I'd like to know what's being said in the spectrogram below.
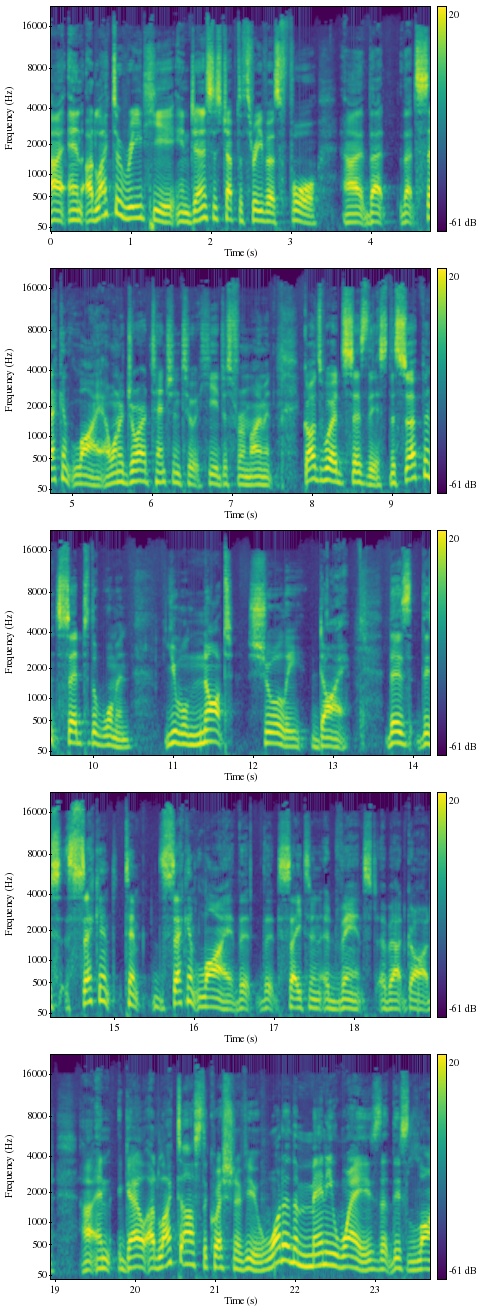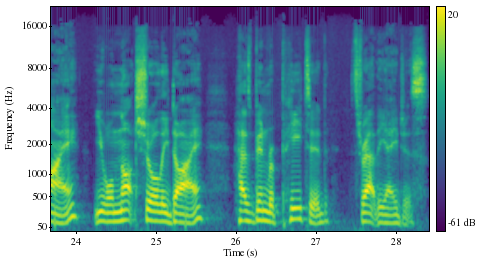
Uh, and I'd like to read here in Genesis chapter 3, verse 4, uh, that, that second lie. I want to draw attention to it here just for a moment. God's word says this The serpent said to the woman, You will not surely die there's this second temp- second lie that, that Satan advanced about God. Uh, and Gail, I'd like to ask the question of you what are the many ways that this lie, you will not surely die, has been repeated throughout the ages?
